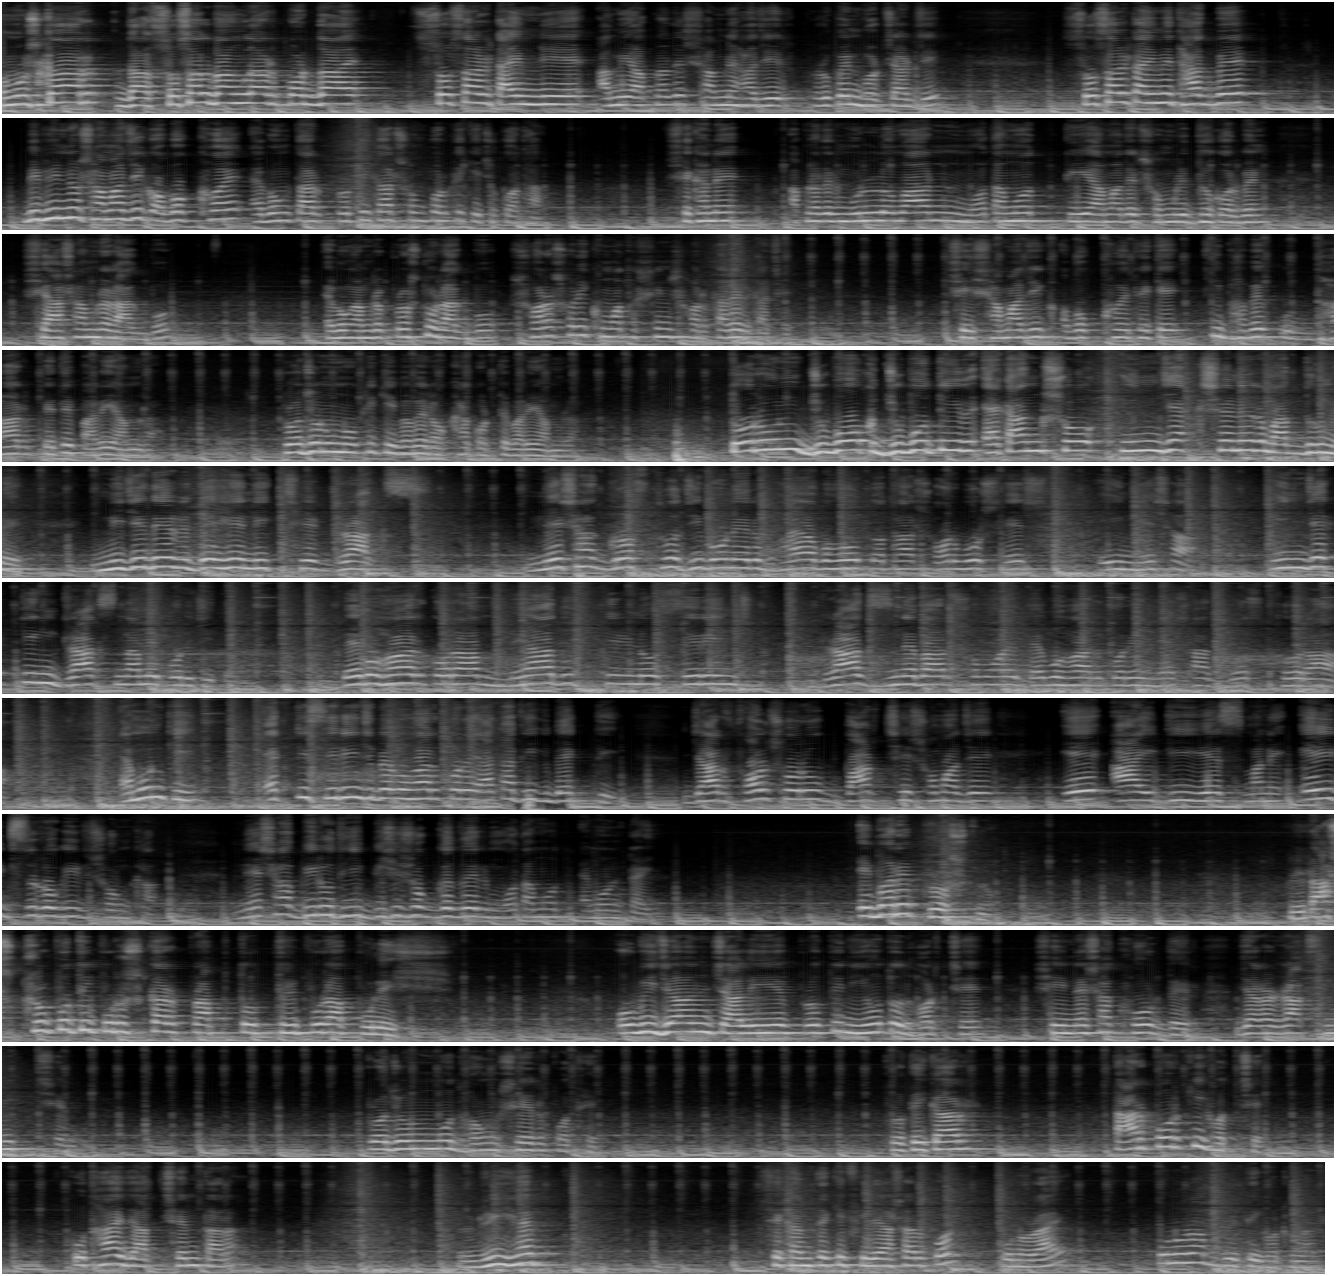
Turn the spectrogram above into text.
নমস্কার the social বাংলার পর্দায় সোশ্যাল টাইম নিয়ে আমি আপনাদের সামনে হাজির রূপেন ভট্টাচার্য। সোশ্যাল টাইমে থাকবে বিভিন্ন সামাজিক অবক্ষয় এবং তার প্রতিকার সম্পর্কে কিছু কথা। সেখানে আপনাদের মূল্যবান মতামত দিয়ে আমাদের সমৃদ্ধ করবেন, সে আশা আমরা রাখব এবং আমরা প্রশ্ন রাখব সরাসরি ক্ষমতাসীন সরকারের কাছে। সেই সামাজিক অবক্ষয় থেকে কীভাবে উদ্ধার পেতে পারি আমরা? প্রজন্মকে কীভাবে রক্ষা করতে পারি আমরা? তরুণ, যুবক, যুবতীর একাংশ ইনজেকশনের মাধ্যমে নিজেদের দেহে নিচ্ছে ড্রাগস নেশাগ্রস্ত জীবনের ভয়াবহ তথা সর্বশেষ এই নেশা ইনজেক্টিং ড্রাগস নামে পরিচিত। ব্যবহার করা মেয়াদ উত্তীর্ণ সিরিঞ্জ ড্রাগস নেবার সময় ব্যবহার করে নেশাগ্রস্তরা। এমনকি একটি সিরিঞ্জ ব্যবহার করে একাধিক ব্যক্তি, যার ফলস্বরূপ বাড়ছে সমাজে এআইডিএস মানে এইডস রোগীর সংখ্যা। নেশা বিরোধী বিশেষজ্ঞদের মতামত এমনটাই। এবারে প্রশ্ন। রাষ্ট্রপতি পুরস্কার প্রাপ্ত ত্রিপুরা পুলিশ। অভিযান চালিয়ে প্রতিনিয়ত ধরছে সেই নেশাখোরদের যারা ড্রাগস নিচ্ছেন। প্রজন্ম ধ্বংসের পথে। প্রতিকার, তারপর কি হচ্ছে? কোথায় যাচ্ছেন তারা? রিহ্যাব, সেখান থেকে ফিরে আসার পর পুনরায় পুনরাবৃত্তি ঘটনার।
